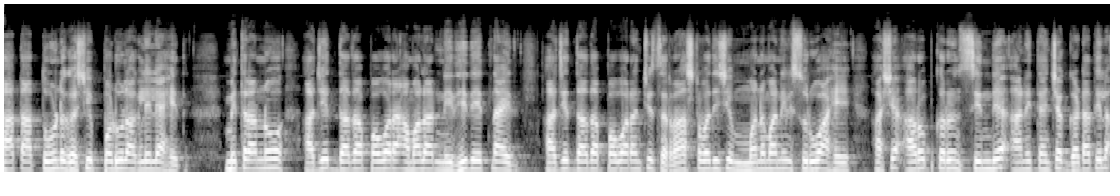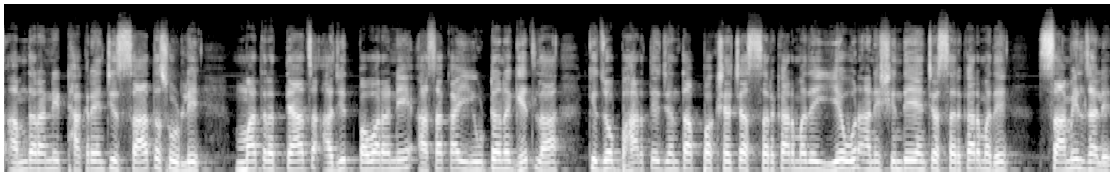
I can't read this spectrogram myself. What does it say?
आता तोंडघशी पडू लागलेले आहेत. मित्रांनो अजितदादा पवार आम्हाला निधी देत नाहीत. अजितदादा पवारांचीच राष्ट्रवादीची मनमानी सुरू आहे असे आरोप करून शिंदे आणि त्यांच्या गटातील आमदारांनी ठाकरे यांची साथ सोडली. मात्र त्याच अजित पवारांनी असा काही युटर्न घेतला की जो भारतीय जनता पक्षाच्या सरकारमध्ये येऊन आणि शिंदे यांच्या सरकारमध्ये सामील झाले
